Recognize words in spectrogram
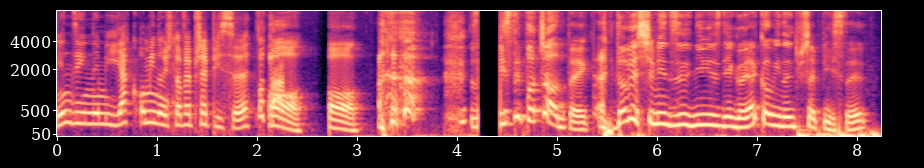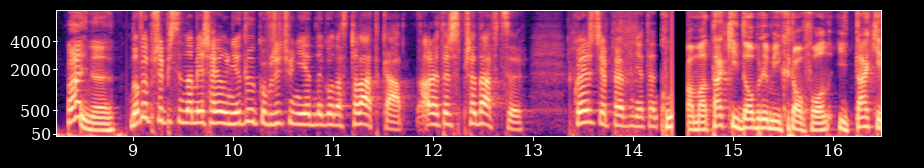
m.in. jak ominąć nowe przepisy. No tak, O, o. Zajebisty początek. Dowiesz się między innymi z niego, jak ominąć przepisy. Fajne. nowe przepisy namieszają nie tylko w życiu niejednego nastolatka, ale też sprzedawcy. Kojarzycie pewnie ten A ma taki dobry mikrofon i takie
